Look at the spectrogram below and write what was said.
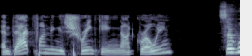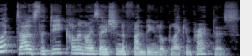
And that funding is shrinking, not growing. So, what does the decolonization of funding look like in practice?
